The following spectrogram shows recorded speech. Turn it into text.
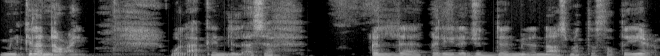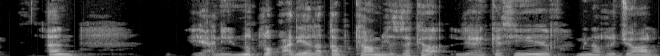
من كلا النوعين. ولكن للأسف قلة قليلة جدا من الناس من تستطيع أن يعني نطلق عليه لقب كامل الذكاء لأن كثير من الرجال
